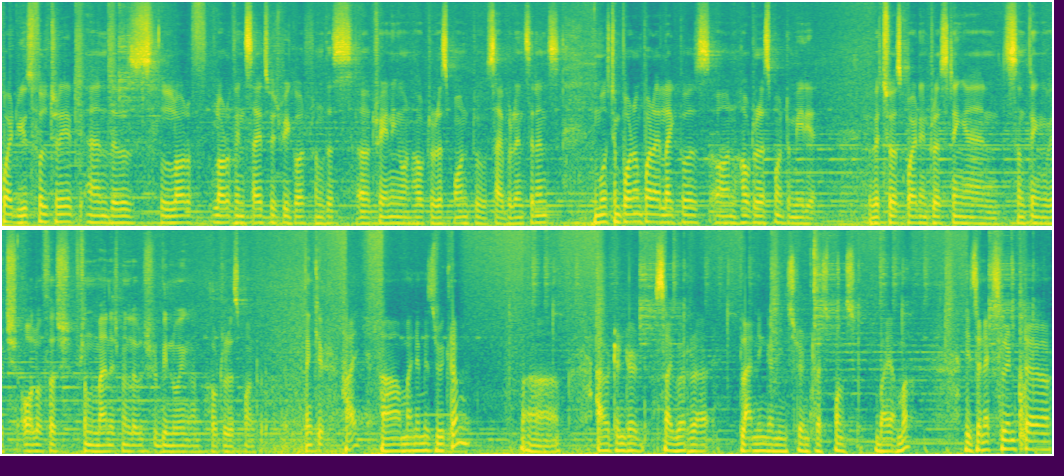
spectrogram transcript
quite useful today and there was a lot of lot of insights which we got from this uh, training on how to respond to cyber incidents. The most important part I liked was on how to respond to media which was quite interesting and something which all of us from the management level should be knowing on how to respond to it. Thank you. Hi, uh, my name is Vikram. Uh, I attended cyber uh, planning and incident response by Amar. He's an excellent uh,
